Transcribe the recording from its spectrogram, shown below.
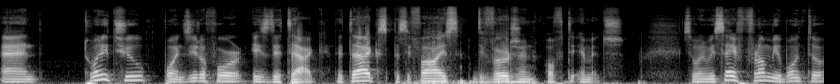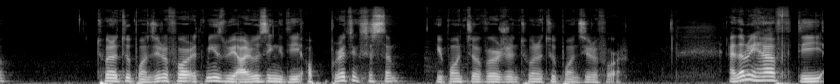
and 22.04 is the tag. The tag specifies the version of the image. So when we say from Ubuntu 22.04, it means we are using the operating system Ubuntu version 22.04. And then we have the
